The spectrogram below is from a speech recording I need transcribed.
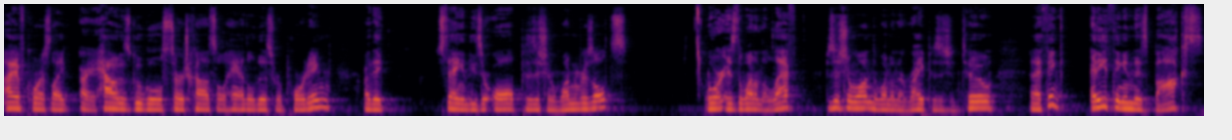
I, of course, like, all right, how does Google Search Console handle this reporting? Are they saying these are all position one results? Or is the one on the left position one, the one on the right position two? And I think anything in this box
